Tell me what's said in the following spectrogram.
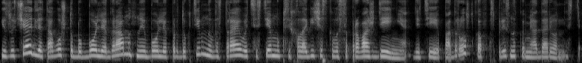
изучать для того, чтобы более грамотно и более продуктивно выстраивать систему психологического сопровождения детей и подростков с признаками одаренности.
